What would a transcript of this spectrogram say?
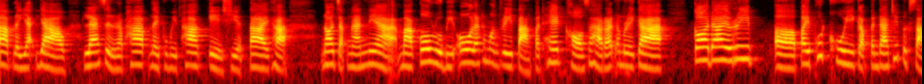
าพระยะยาว และเสถียรภาพในภูมิภาคเอเชียใต้ค่ะนอกจากนั้นเนี่ยมาโกรูบิโอรัฐมนตรีต่างประเทศของสหรัฐอเมริกา ก็ได้รีบไปพูดคุยกับบรรดาที่ปรึกษา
